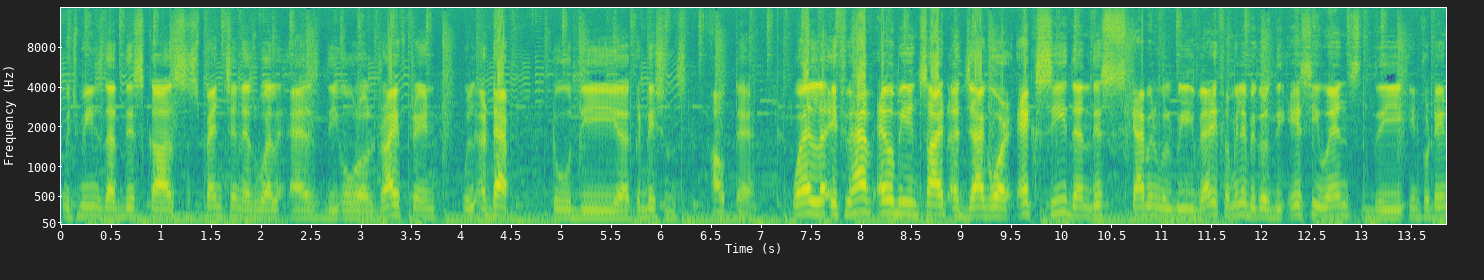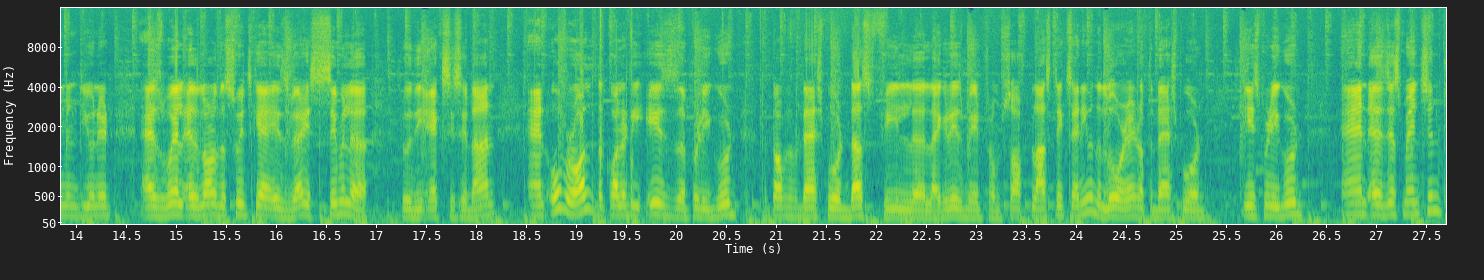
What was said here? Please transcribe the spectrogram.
which means that this car's suspension as well as the overall drivetrain will adapt to the uh, conditions out there. Well, if you have ever been inside a Jaguar XE, then this cabin will be very familiar because the AC vents, the infotainment unit, as well as a lot of the switchgear is very similar to the XE sedan. And overall, the quality is uh, pretty good. The top of the dashboard does feel uh, like it is made from soft plastics, and even the lower end of the dashboard is pretty good. And as just mentioned,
